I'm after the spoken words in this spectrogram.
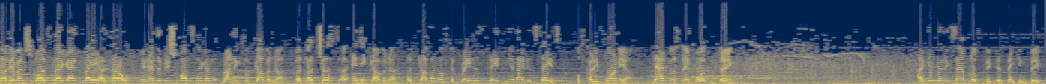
Not even Schwarzenegger and mayor. No, it had to be Schwarzenegger running for governor. But not just uh, any governor, but governor of the greatest state in the United States, of California. That was the important thing. I give you an example of uh, thinking big.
